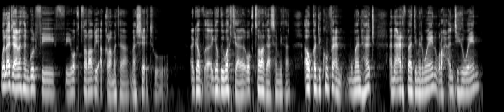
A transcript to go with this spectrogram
ولا أجعل مثلا نقول في في وقت فراغي أقرأ متى ما شئت أقضي وقتي على وقت فراغي على سبيل المثال. أو قد يكون فعلا ممنهج أنا أعرف بادي من وين وراح أنتهي وين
